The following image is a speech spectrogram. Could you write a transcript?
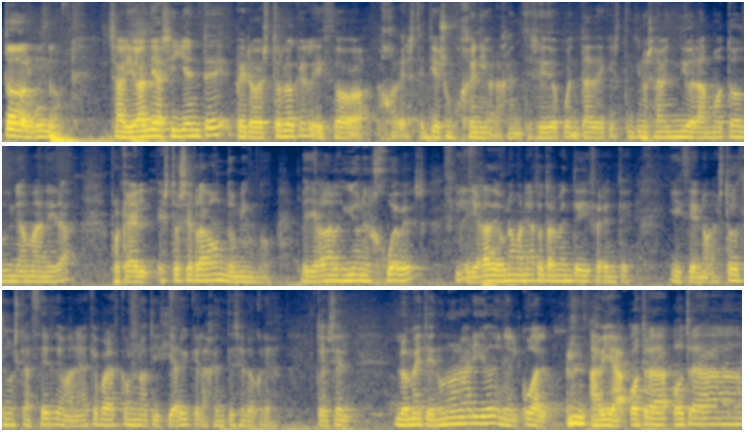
todo el mundo. Salió al día siguiente, pero esto es lo que le hizo. Joder, este tío es un genio. La gente se dio cuenta de que este tío nos ha vendido la moto de una manera. Porque a él, esto se graba un domingo. Le llega el guion el jueves y le llega de una manera totalmente diferente. Y dice: No, esto lo tenemos que hacer de manera que parezca un noticiario y que la gente se lo crea. Entonces él lo mete en un horario en el cual había otra, otra,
